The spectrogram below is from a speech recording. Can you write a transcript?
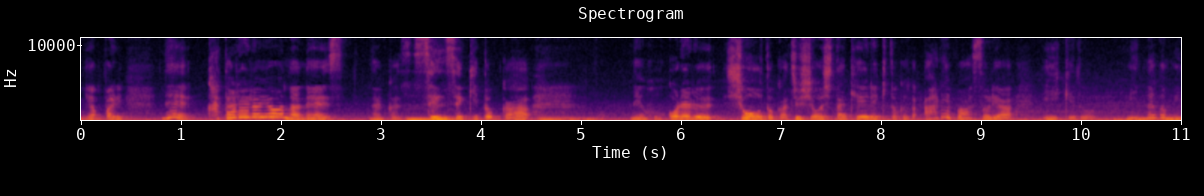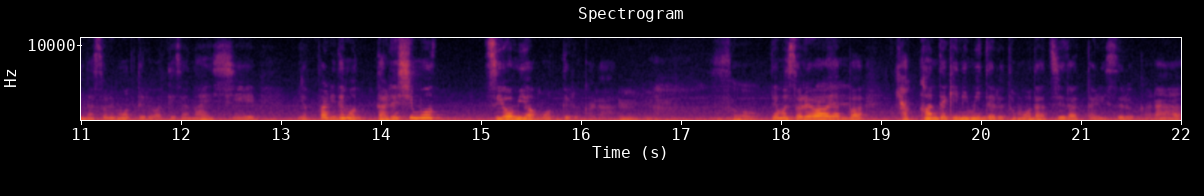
うん。やっぱりね語れるようなねなんかん。戦績とか、ね、誇れる賞とか受賞した経歴とかがあればそりゃいいけど、みんながみんなそれ持ってるわけじゃないしやっぱりでも誰しも強みは持ってるから、そう。でもそれはやっぱ客観的に見てる友達だったりするから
